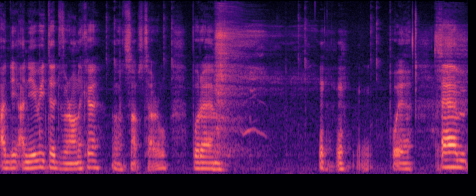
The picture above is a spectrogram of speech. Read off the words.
I knew, I knew he did Veronica. Oh, it sounds terrible, but um, but yeah, um,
